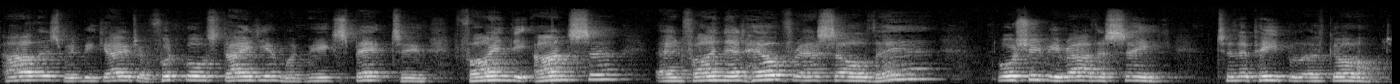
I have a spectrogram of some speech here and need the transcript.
parlours? Would we go to a football stadium? Would we expect to find the answer and find that help for our soul there? Or should we rather seek to the people of God,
